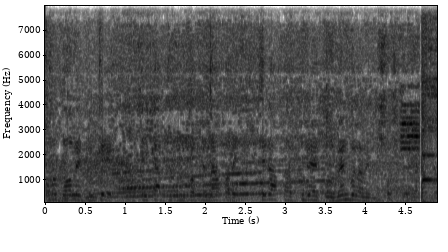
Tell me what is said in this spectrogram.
কোনো দলে ঢুকে এই কার্যক্রম করতে না পারে, সেটা আপনারা ফুটে তুলবেন বলে আমি বিশ্বাস করি।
